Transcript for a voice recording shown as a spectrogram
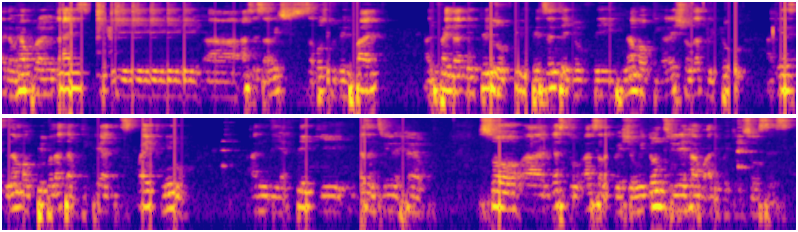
either we help prioritize the uh, assets are which supposed to verify and find that in terms of percentage of the number of declarations that we do against the number of people that have declared, it's quite minimal. And uh, I think it doesn't really help. So uh, just to answer that question, we don't really have adequate resources.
